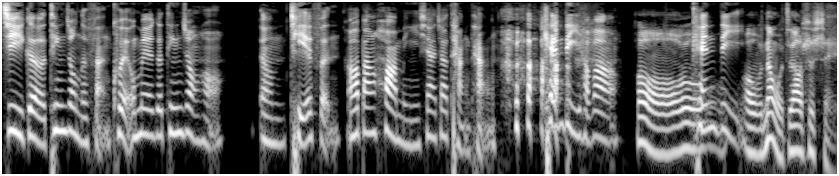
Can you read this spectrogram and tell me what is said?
几个听众的反馈，我们有一个听众哈、哦，嗯，铁粉，我要帮他化名一下，叫糖糖 Candy，好不好？哦，Candy，哦，那我知道是谁。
